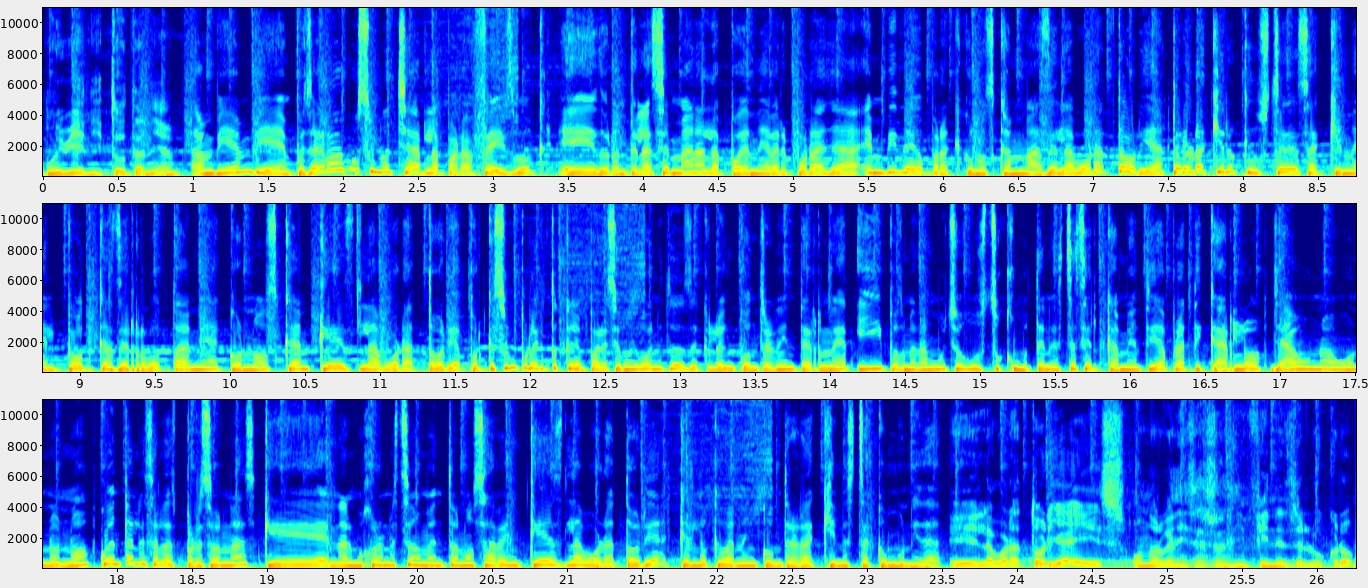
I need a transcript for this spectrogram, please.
Muy bien, ¿y tú Tania? También bien. Pues ya grabamos una charla para Facebook. Eh, durante la semana la pueden ir a ver por allá en video para que conozcan más de Laboratoria, pero ahora quiero que ustedes aquí en el podcast de Robotania conozcan qué es Laboratoria, porque es un proyecto que me pareció muy bonito desde que lo encontré en internet y pues me da mucho gusto como tener este acercamiento y a platicarlo ya uno a uno, ¿no? Cuéntales a las personas que a lo mejor en este momento no saben qué es Laboratoria, qué es lo que van a encontrar aquí en esta comunidad. Eh, Laboratoria es una organización sin fines de lucro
